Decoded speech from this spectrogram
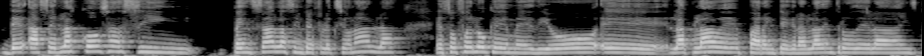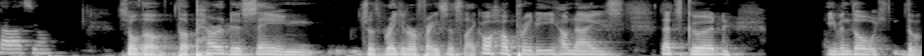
de hacer las cosas sin pensarlas, sin reflexionarlas, eso fue lo que me dio eh, la clave para integrarla dentro de la instalación. So the, the parrot is saying just regular phrases like, oh, how pretty, how nice, that's good, even though the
